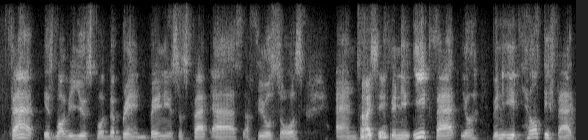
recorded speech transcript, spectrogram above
Fat is what we use for the brain. Brain uses fat as a fuel source, and I see. when you eat fat, you'll when you eat healthy fat,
